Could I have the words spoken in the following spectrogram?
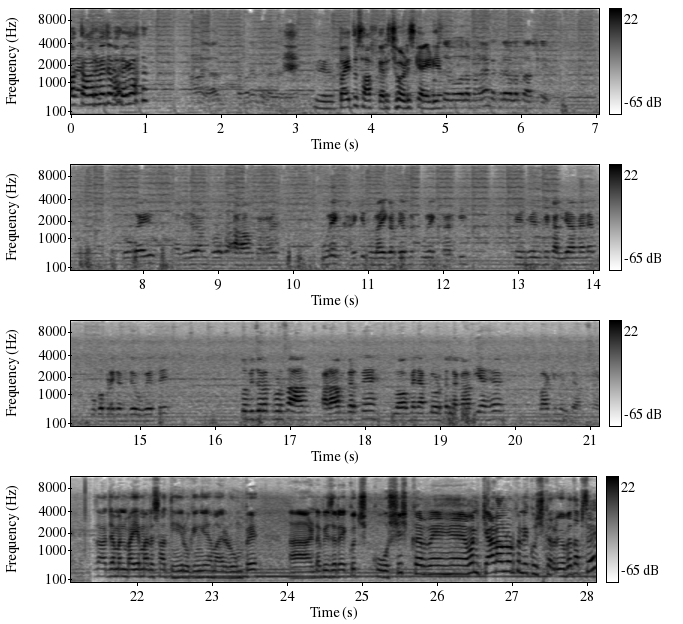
और कमरे में जो भरेगा? हाँ यार कमरे में लगा है भाई तू साफ़ कर छोड़ इसका आइडिया वो वाला बनाया कचड़े वाला प्लास्टिक तो गाइस अभी जरा हम थोड़ा सा आराम कर रहे हैं। पूरे घर की धुलाई कर दी अपने पूरे घर की। चेंज वेंज भी कर लिया मैंने वो कपड़े गंदे हुए थे। तो अभी जरा थोड़ा सा आराम- करते हैं। ब्लॉग मैंने अपलोड कर लगा दिया है। बाकी मिलते हैं आपसे आज अमन भाई हमारे साथ यहीं रुकेंगे हमारे रूम पे। एंड अभी ज़रा कुछ कोशिश कर रहे हैं। अमन क्या डाउनलोड करने की कोशिश कर रहे हो बे तब से?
